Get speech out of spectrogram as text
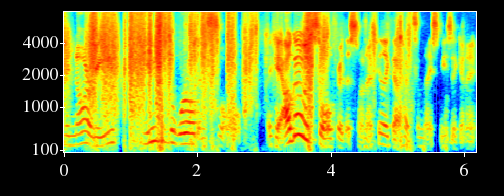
Minari, News of the World, and Soul. Okay, I'll go with Soul for this one. I feel like that had some nice music in it.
